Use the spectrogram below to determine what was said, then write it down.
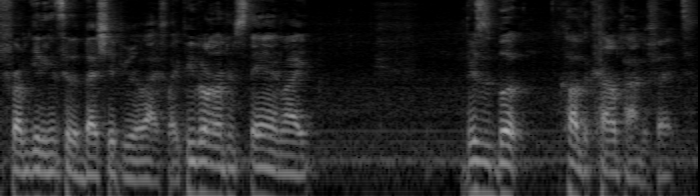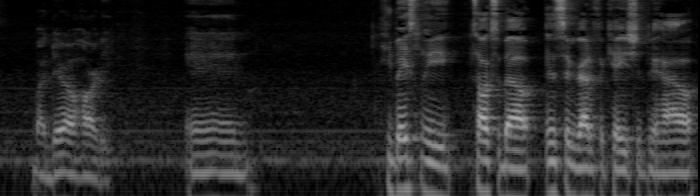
from getting into the best shape of your life. Like people don't understand. Like there's this book called The Compound Effect by Darren Hardy, and he basically talks about instant gratification and how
